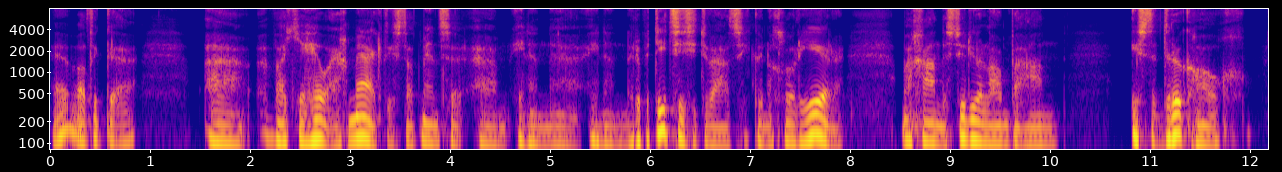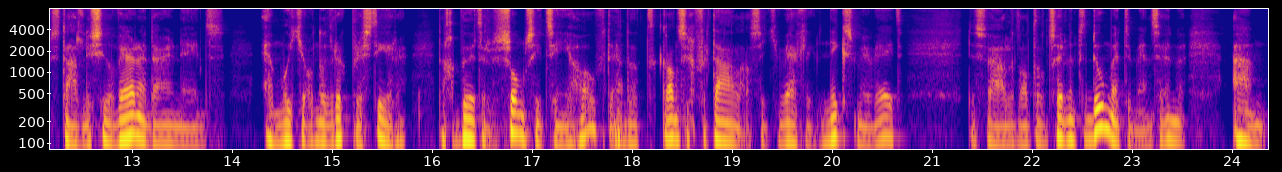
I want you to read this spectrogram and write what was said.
Wat ik. Uh, wat je heel erg merkt is dat mensen uh, in, een, uh, in een repetitiesituatie kunnen gloriëren. Maar gaan de studiolampen aan, is de druk hoog, staat Lucille Werner daar ineens en moet je onder druk presteren, dan gebeurt er soms iets in je hoofd en dat kan zich vertalen als dat je werkelijk niks meer weet. Dus we hadden dat ontzettend te doen met de mensen. En, um,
